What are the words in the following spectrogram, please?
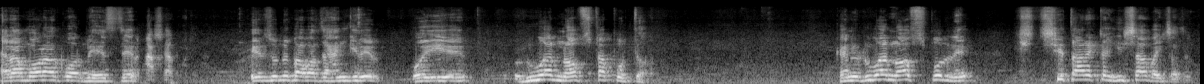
এরা মরার পর বেহেস্তের আশা করে। এর জন্য বাবা জাহাঙ্গীরের বইয়ের রুয়ার নবসটা পড়তে হবে কেন রুয়ার নবস পড়লে সে তার একটা হিসাব আইসা যাবে।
